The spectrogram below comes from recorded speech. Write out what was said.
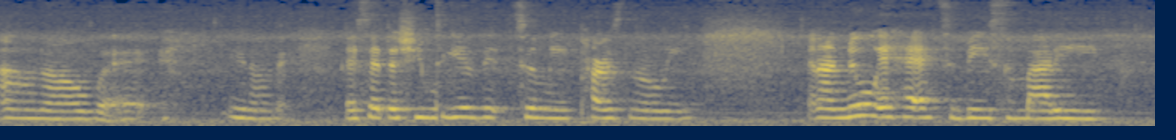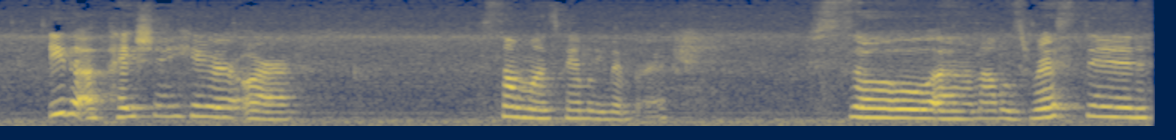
I don't know, but you know, they, they said that she would give it to me personally. And I knew it had to be somebody, either a patient here or someone's family member. So um, I was resting,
